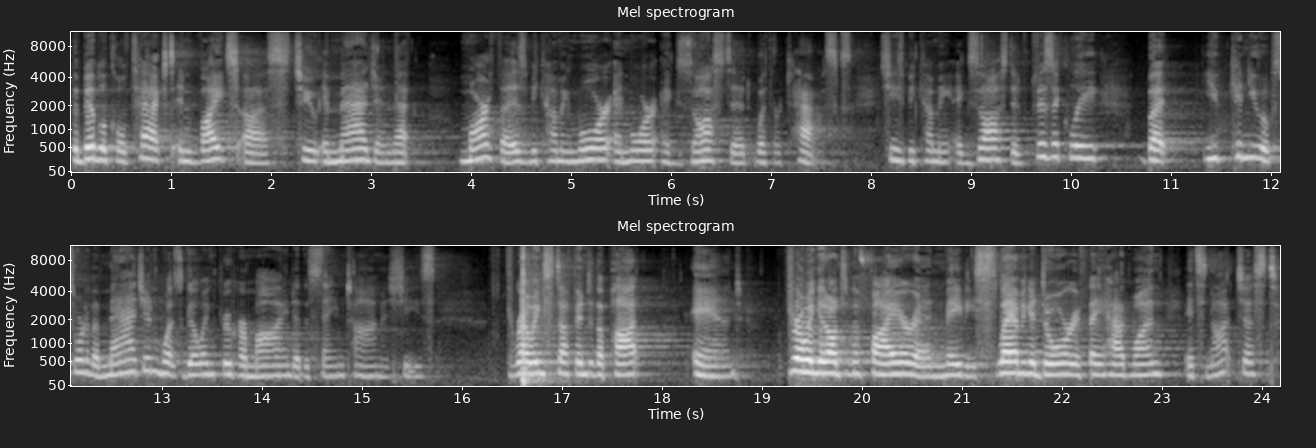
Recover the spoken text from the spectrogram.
The biblical text invites us to imagine that Martha is becoming more and more exhausted with her tasks. She's becoming exhausted physically, but you, can you sort of imagine what's going through her mind at the same time as she's throwing stuff into the pot and throwing it onto the fire and maybe slamming a door if they had one? It's not just,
